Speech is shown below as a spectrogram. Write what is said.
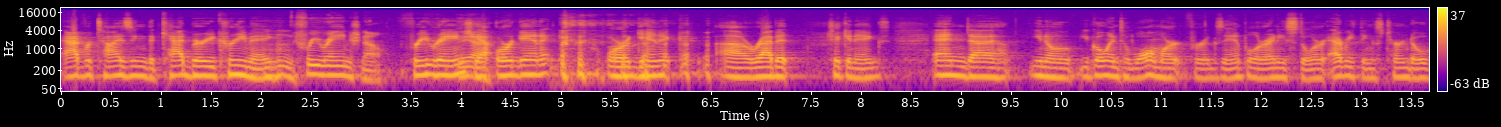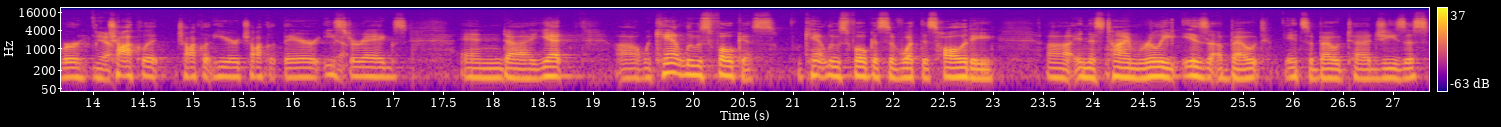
advertising the Cadbury cream egg. Mm-hmm. Free range now. Free range, yeah, yeah organic, organic uh, rabbit chicken eggs. And uh, you know, you go into Walmart, for example, or any store, everything's turned over. Yeah. Chocolate, chocolate here, chocolate there, Easter eggs, and uh, yet uh, we can't lose focus. We can't lose focus of what this holiday uh, in this time really is about. It's about uh, Jesus,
